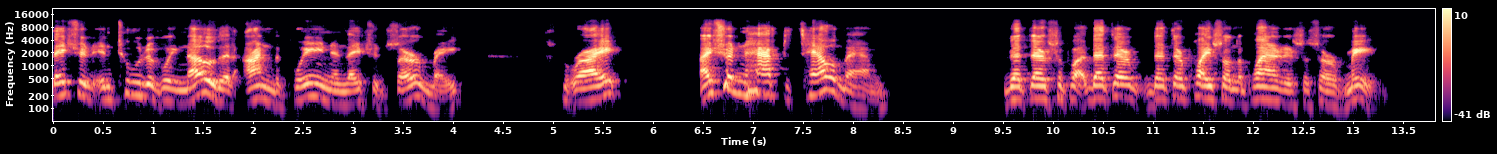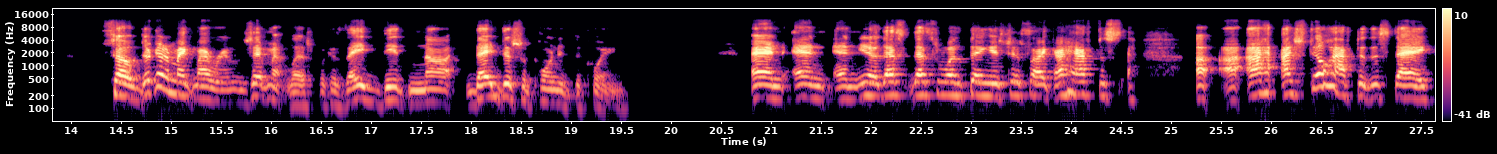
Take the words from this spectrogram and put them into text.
they should intuitively know that I'm the queen and they should serve me, right? I shouldn't have to tell them that they're that their that their place on the planet is to serve me. So they're going to make my resentment list because they did not, they disappointed the queen. And, and, and, you know, that's, that's one thing. It's just like, I have to, I, I, I still have to this day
